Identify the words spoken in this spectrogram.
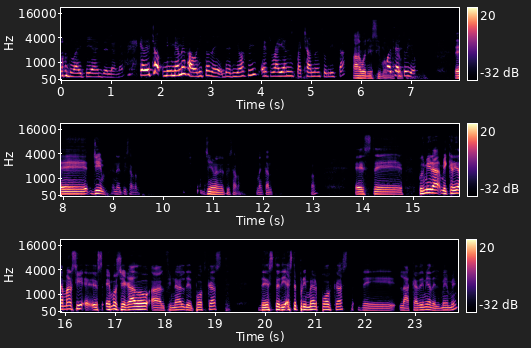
O Dwight y Angela, ¿no? Que de hecho, mi meme favorito de, de, The Office es Ryan tachando en su lista. Ah, buenísimo. ¿Cuál es el tuyo? Eh, Jim en el pizarrón. Jim en el pizarrón. Me encanta. Este, pues mira, mi querida Marcy, hemos llegado al final del podcast de este día, este primer podcast de la Academia del Meme.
